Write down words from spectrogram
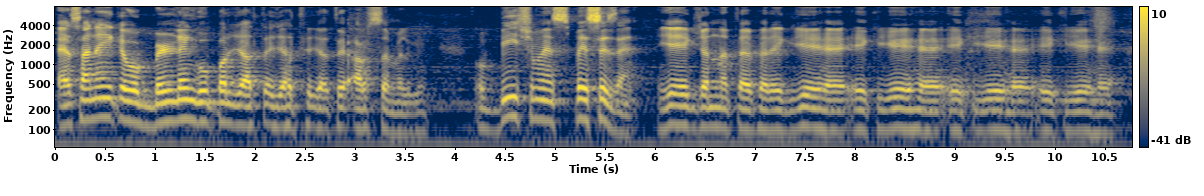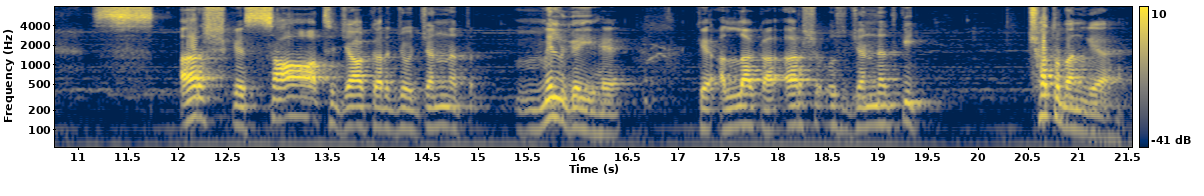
ایسا نہیں کہ وہ بلڈنگ اوپر جاتے جاتے جاتے عرض سے مل گئی۔ وہ بیچ میں سپیسز ہیں۔ یہ ایک جنت ہے، پھر ایک یہ ہے، ایک یہ ہے، ایک یہ ہے، ایک یہ ہے۔ عرش کے ساتھ جا کر جو جنت مل گئی ہے کہ اللہ کا عرش اس جنت کی چھت بن گیا ہے،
